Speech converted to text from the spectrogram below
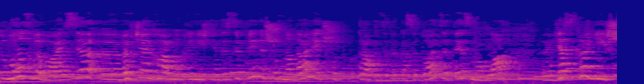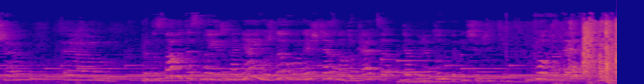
Тому розвивайся, е, вивчай гарно клінічні дисципліни, щоб надалі, якщо трапиться така ситуація, ти змогла яскравіше предоставити свої знання, і можливо вони ще знадобляться для порятунку інших життів. Молодець!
